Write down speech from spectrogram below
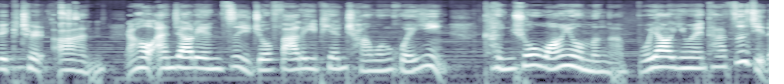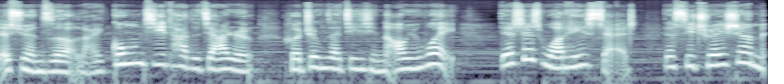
Victor An。然后安教练自己就发了一篇长文回应，恳求网友们啊，不要因为他自己的选择来攻击他的家人和正在进行的奥运会。this is what he said. The situation I'm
